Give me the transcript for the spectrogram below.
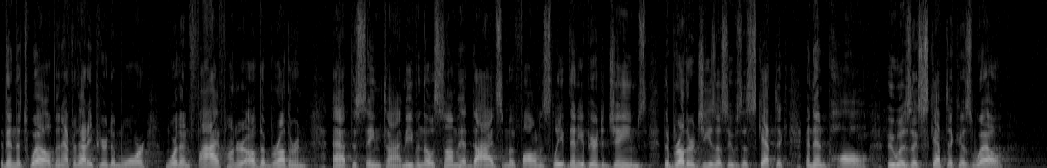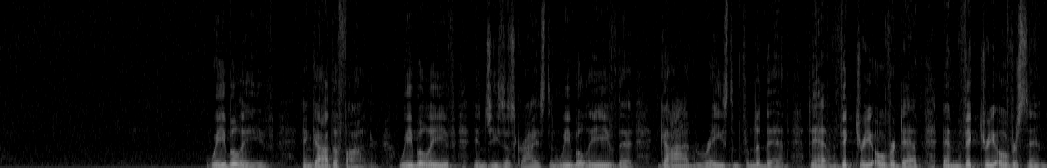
then the 12. And after that, he appeared to more, more than 500 of the brethren at the same time. Even though some had died, some had fallen asleep. Then he appeared to James, the brother of Jesus, who was a skeptic. And then Paul, who was a skeptic as well. We believe in God the Father. We believe in Jesus Christ. And we believe that God raised him from the dead to have victory over death and victory over sin.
